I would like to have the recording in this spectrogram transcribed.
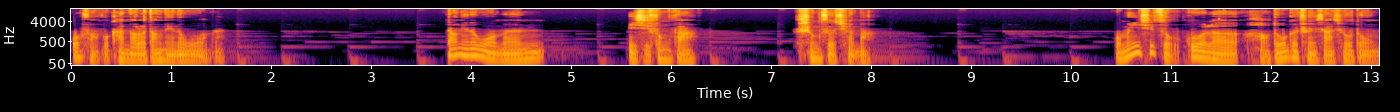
我仿佛看到了当年的我们，当年的我们，意气风发。声色犬马，我们一起走过了好多个春夏秋冬，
